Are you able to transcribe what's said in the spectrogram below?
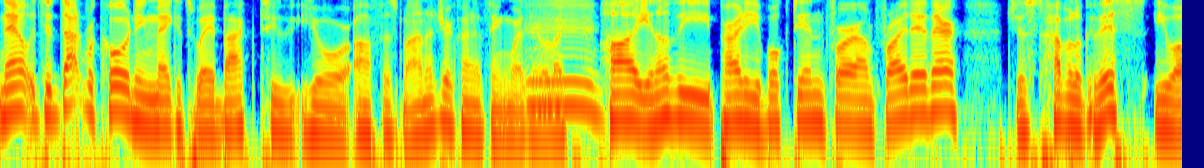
Now, did that recording make its way back to your office manager kind of thing where they were Mm. like, hi, you know the party you booked in for on Friday there? Just have a look at this. You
